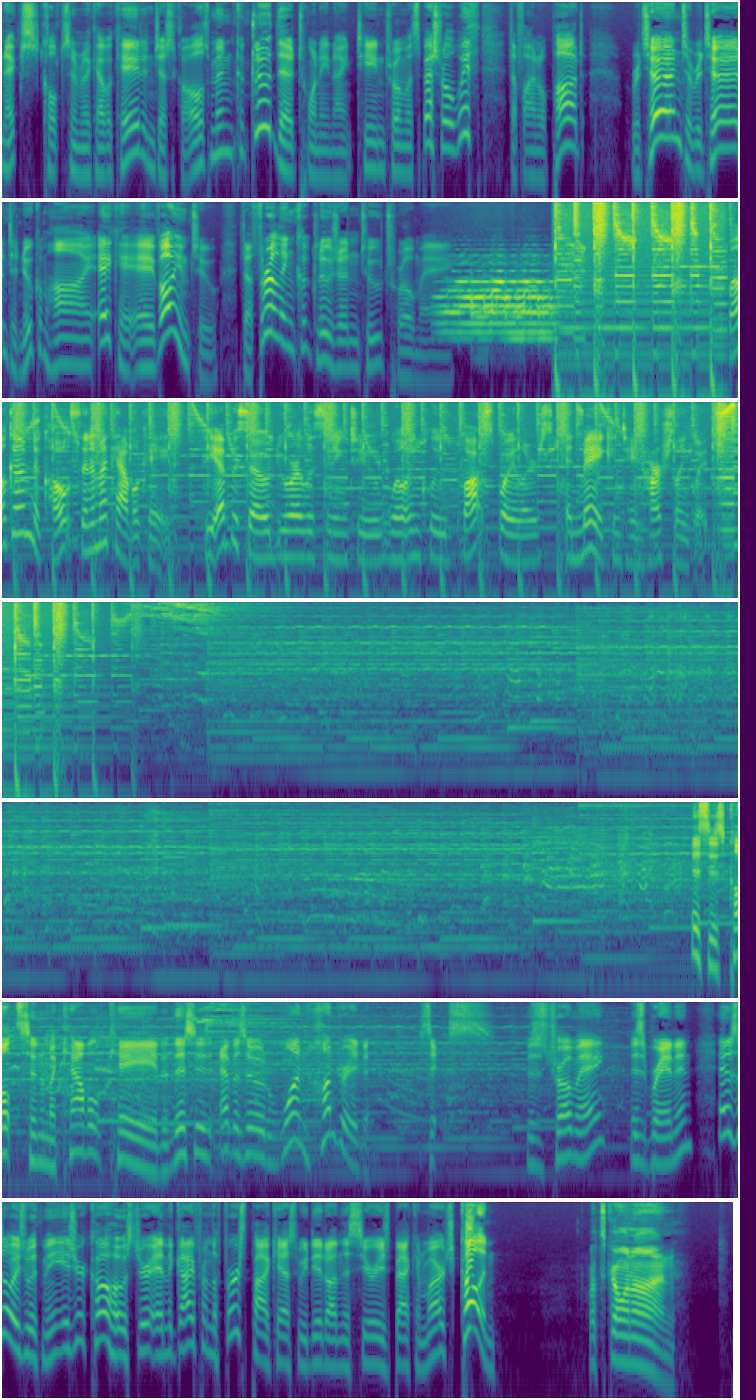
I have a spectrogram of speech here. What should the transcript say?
Next, Cult Cinema Cavalcade and Jessica Alsman conclude their 2019 Troma special with the final part Return to Return to Nuke 'Em High, aka Volume 2, the thrilling conclusion to TRO-May. Welcome to Cult Cinema Cavalcade. The episode you are listening to will include plot spoilers and may contain harsh language. This is Cult Cinema Cavalcade. This is episode 106. This is TRO-May. This is Brandon. And as always, with me is your co hoster and the guy from the first podcast we did on this series back in March, Cullen. What's going on?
